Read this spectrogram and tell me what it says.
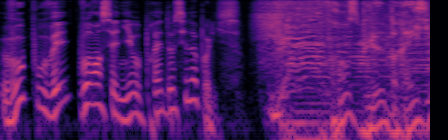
Vous pouvez vous renseigner auprès d'Océanopolis. France Bleu Brésil.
